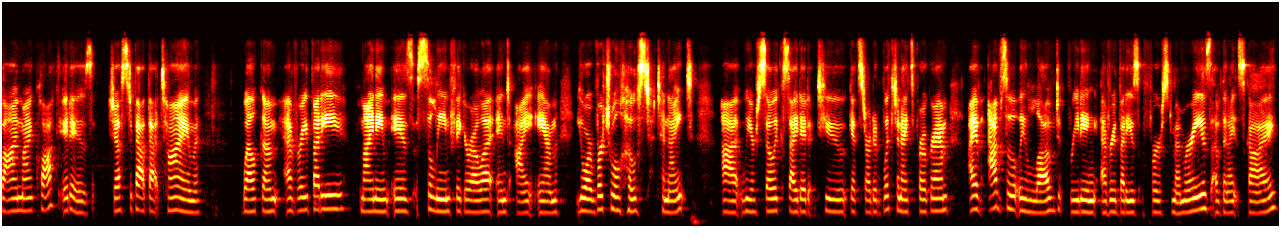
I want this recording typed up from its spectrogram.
by my clock, it is just about that time. Welcome, everybody. My name is Celine Figueroa, and I am your virtual host tonight. Uh, we are so excited to get started with tonight's program. I have absolutely loved reading everybody's first memories of the night sky.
